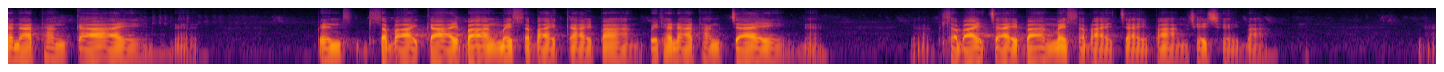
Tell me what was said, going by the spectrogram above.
ทนาทางกายนะเป็นสบายกายบ้างไม่สบายกายบ้าง เวทนาทางใจนะสบายใจบ้างไม่สบายใจบ้างเฉยๆบ้างนะ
